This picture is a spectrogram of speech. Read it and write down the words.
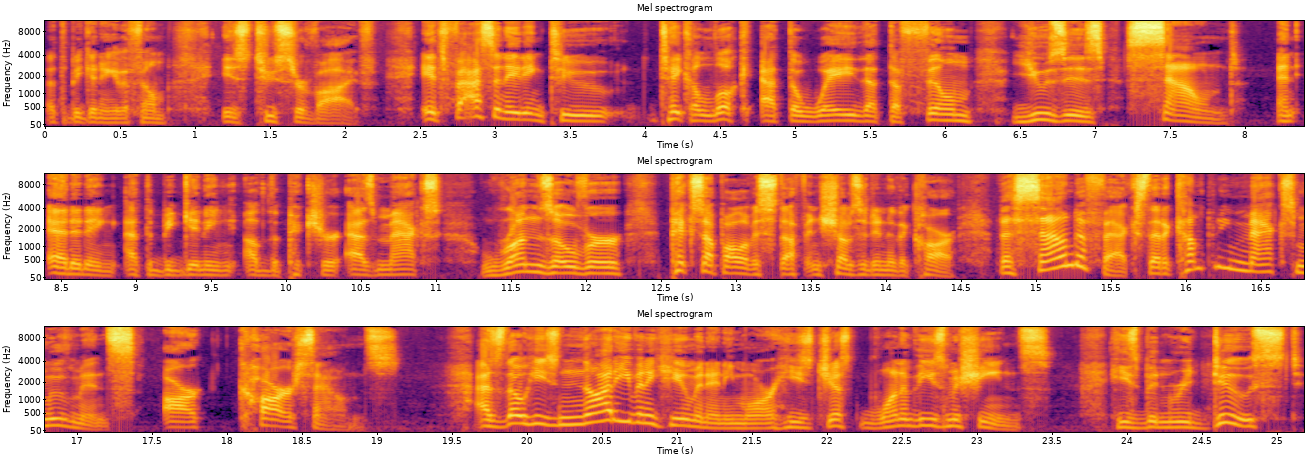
at the beginning of the film is to survive. It's fascinating to take a look at the way that the film uses sound and editing at the beginning of the picture as Max runs over, picks up all of his stuff and shoves it into the car. The sound effects that accompany Max movements are car sounds. As though he's not even a human anymore, he's just one of these machines. He's been reduced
